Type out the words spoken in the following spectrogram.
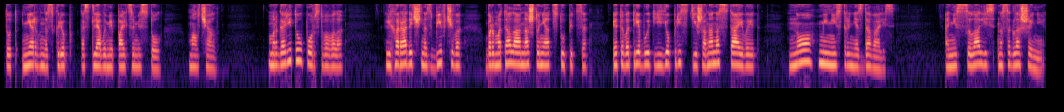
Тот нервно скреб костлявыми пальцами стол. Молчал. Маргарита упорствовала. Лихорадочно, сбивчиво бормотала она, что не отступится. Этого требует ее престиж, она настаивает. Но министры не сдавались. Они ссылались на соглашение.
